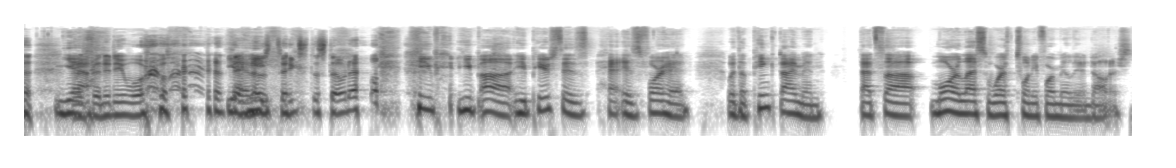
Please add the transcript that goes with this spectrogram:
Yeah. Infinity War, where Yeah, Thanos he- takes the stone out. he he uh he pierced his his forehead with a pink diamond that's uh more or less worth 24 million dollars.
